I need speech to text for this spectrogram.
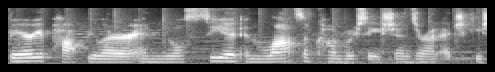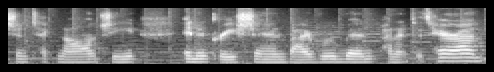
very popular, and you'll see it in lots of conversations around education technology integration by Ruben Puentedura,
